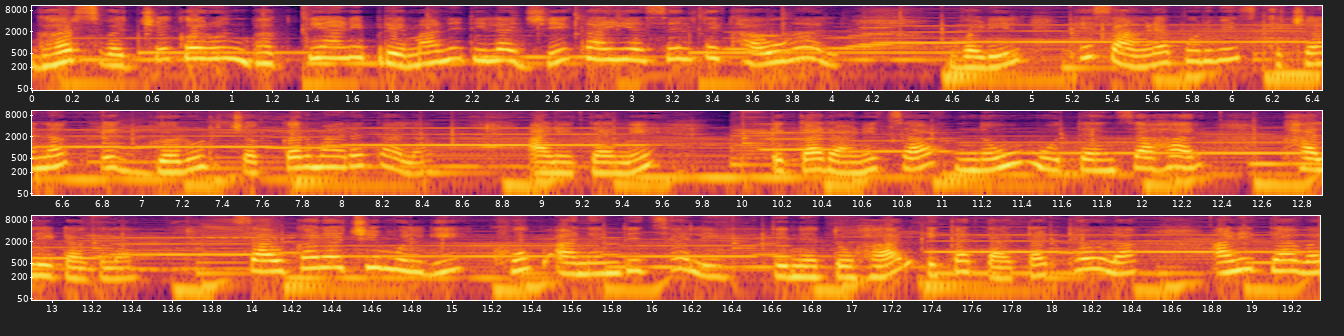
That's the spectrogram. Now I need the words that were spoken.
घर स्वच्छ करून भक्ती आणि प्रेमाने तिला जे काही असेल ते खाऊ घाल. वडील हे सांगण्यापूर्वीच अचानक एक गरुड चक्कर मारत आला आणि त्याने एका राणीचा नऊ मोत्यांचा हार खाली टाकला. सावकाराची मुलगी खूप आनंदित झाली. तिने तो हार एका ताटात ठेवला आणि त्यावर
